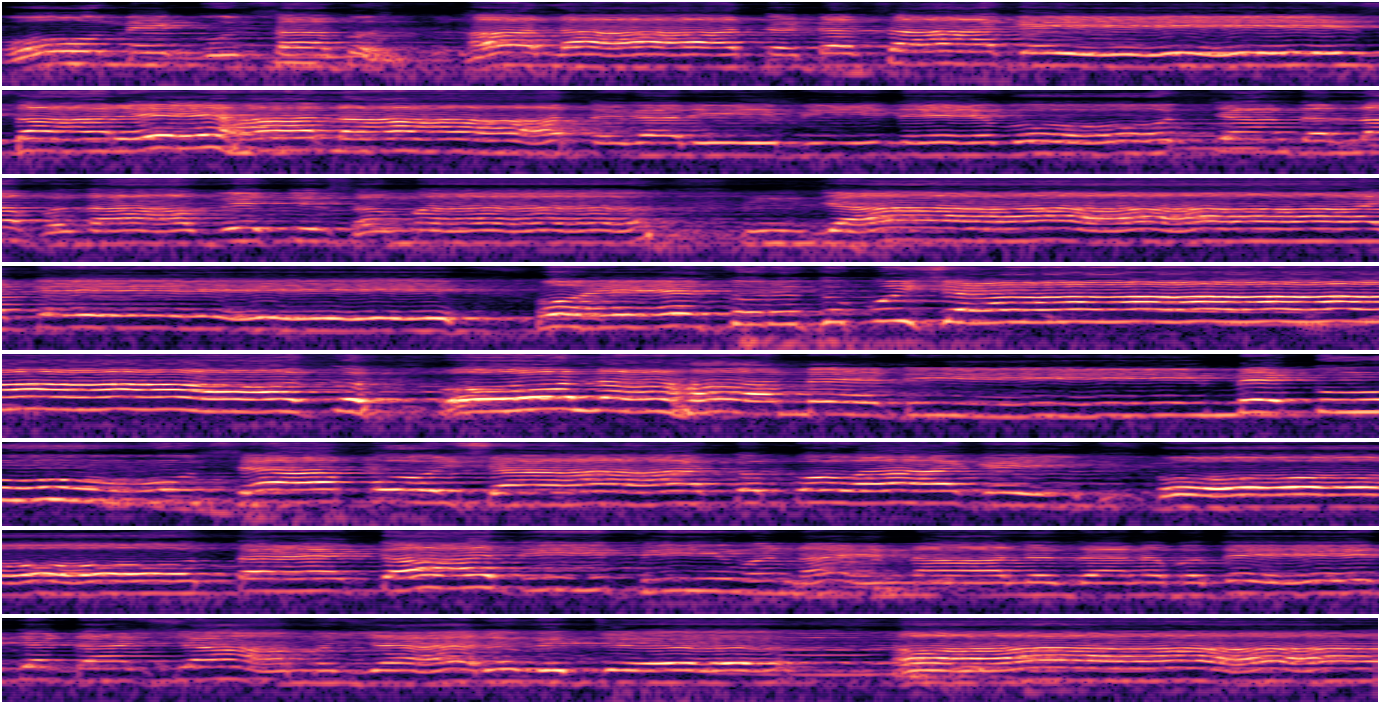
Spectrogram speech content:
او میں کو سب حالات ڈسا گئے سارے حالات غریبی دے وہ چند لفظاں وچ سمجھا گئے اوے سرک پشاک او سیا پوشاک پوا گئی او تینکا دی تھی ونائے نال زنب دے جڈا شام شہر وچ آ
